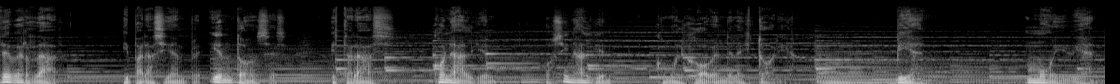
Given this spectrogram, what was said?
de verdad y para siempre. Y entonces estarás con alguien o sin alguien como el joven de la historia. Bien, muy bien.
